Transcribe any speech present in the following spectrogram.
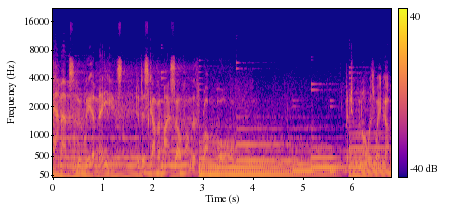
am absolutely amazed to discover myself on this rock ball. But you can always wake up.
